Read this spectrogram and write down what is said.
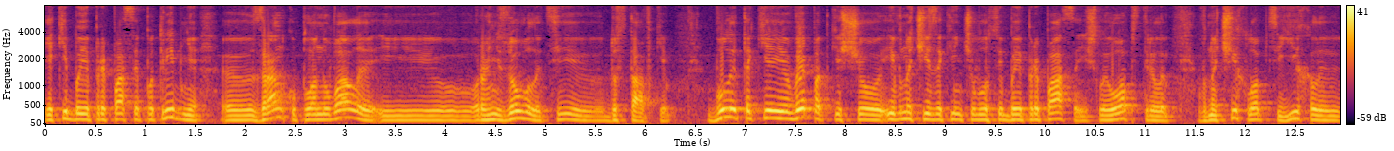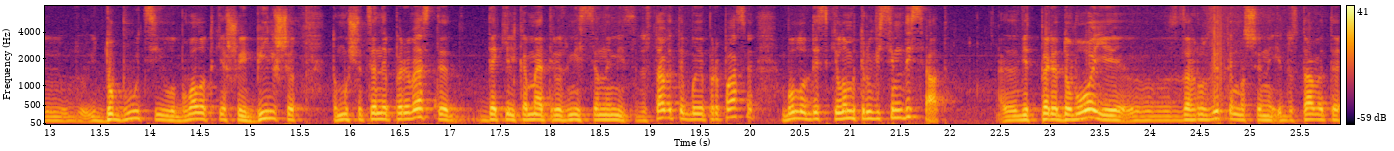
які боєприпаси потрібні, е, зранку планували і організовували ці доставки. Були такі випадки, що і вночі закінчувалися боєприпаси, йшли обстріли. Вночі хлопці їхали добу цілу. Бувало таке, що і більше, тому що це не перевезти декілька метрів з місця на місце. Доставити боєприпаси було десь кілометрів 80 е, від передової, е, загрузити машини і доставити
